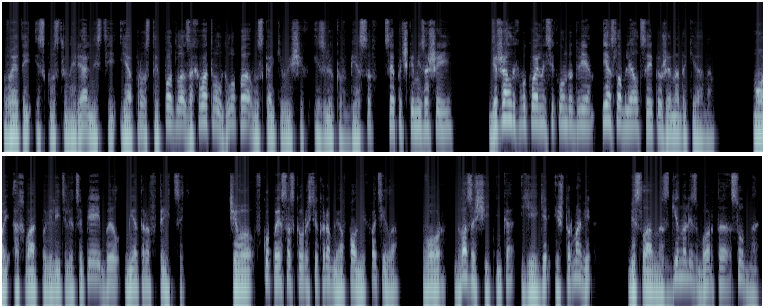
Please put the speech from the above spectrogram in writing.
В этой искусственной реальности я просто и подло захватывал глупо выскакивающих из люков бесов цепочками за шеи, держал их буквально секунду-две и ослаблял цепь уже над океаном. Мой охват повелителя цепей был метров тридцать чего в купе со скоростью корабля вполне хватило. Вор, два защитника, егерь и штурмовик бесславно сгинули с борта судна,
